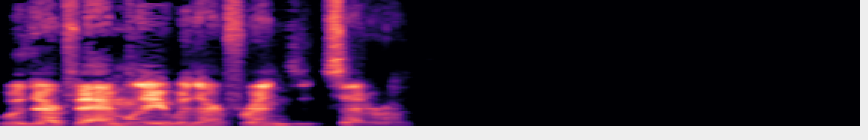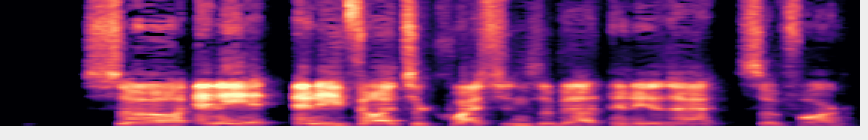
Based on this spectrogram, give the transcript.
with our family, with our friends, etc. So, any any thoughts or questions about any of that so far?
